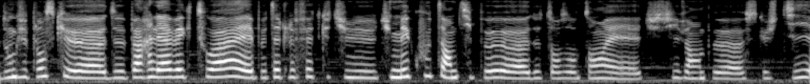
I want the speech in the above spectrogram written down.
donc je pense que de parler avec toi et peut-être le fait que tu m'écoutes un petit peu de temps en temps et tu suives un peu ce que je dis,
